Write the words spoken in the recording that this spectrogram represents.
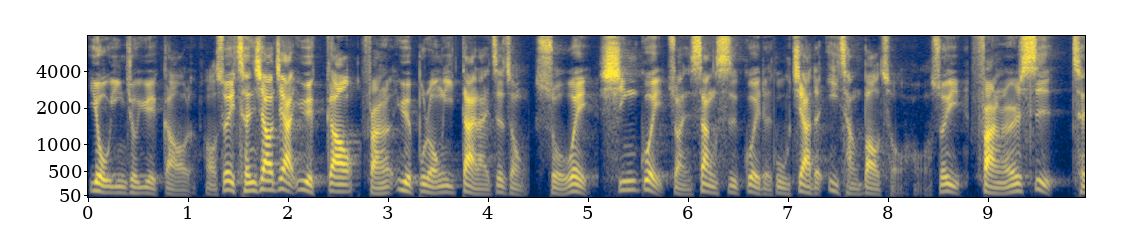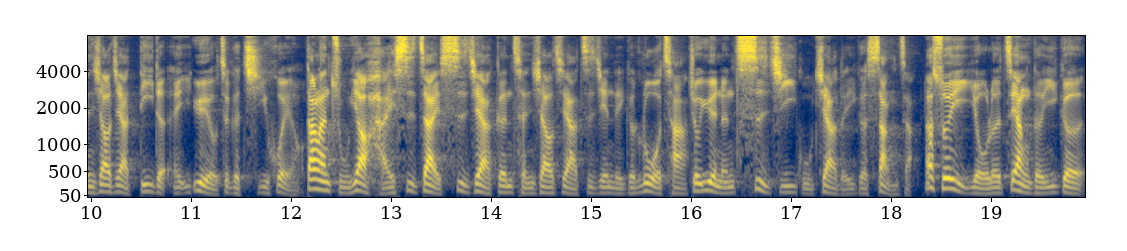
诱因就越高了。哦，所以成交价越高，反而越不容易带来这种所谓新贵转上市贵的股价的异常报酬。所以反而是。成交价低的，哎，越有这个机会哦。当然，主要还是在市价跟成交价之间的一个落差，就越能刺激股价的一个上涨。那所以有了这样的一个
